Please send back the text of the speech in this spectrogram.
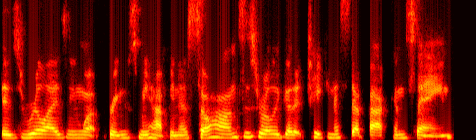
is realizing what brings me happiness. So Hans is really good at taking a step back and saying,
